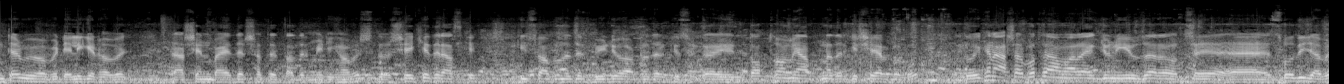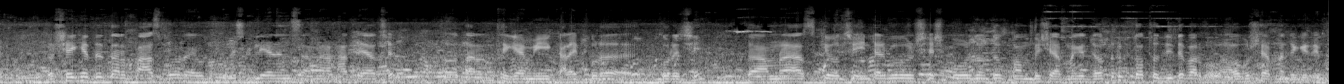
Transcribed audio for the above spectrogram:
ইন্টারভিউ হবে ডেলিগেট হবে রাশিয়ান ভাইদের সাথে তাদের মিটিং হবে। তো সেই ক্ষেত্রে আজকে কিছু আপনাদের ভিডিও আপনাদের কিছু তথ্য আমি আপনাদেরকে শেয়ার করব। তো এখানে আসার পথে আমার একজন ইউজার হচ্ছে সৌদি যাবে। তো সেই ক্ষেত্রে তার পাসপোর্ট এবং পুলিশ ক্লিয়ারেন্স আমার হাতে আছে। তো তার থেকে আমি কালেক্ট করে, করেছি। তো আমরা আজকে হচ্ছে ইন্টারভিউ শেষ পর্যন্ত কম বেশি আপনাকে যতটুকু তথ্য দিতে পারব, অবশ্যই আপনাদেরকে দেবো।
